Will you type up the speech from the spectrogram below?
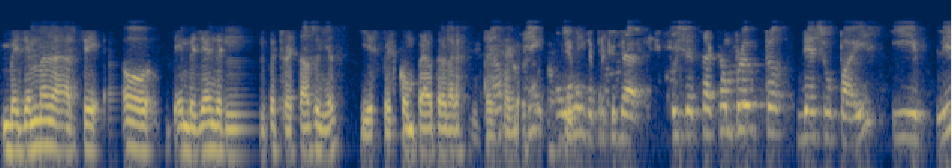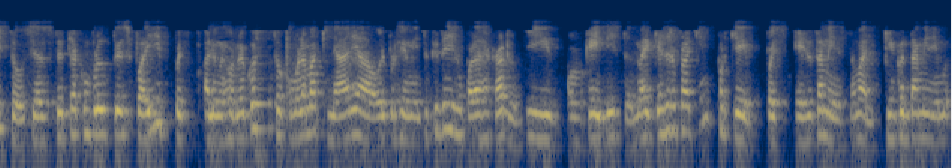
en vez de mandarse o en vez de vender el petróleo a Estados Unidos y después comprar otra gasolinas Ah, algo sí, obviamente, porque o sea, usted saca un producto de su país y listo, o sea, usted saca un producto de su país, pues a lo mejor le costó como la maquinaria o el procedimiento que utilizó para sacarlo. Y, ok, listo, no hay que hacer fracking porque, pues, eso también está mal, que contaminemos,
